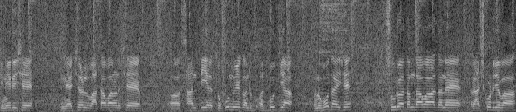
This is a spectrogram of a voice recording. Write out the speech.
સિનેરી છે નેચરલ વાતાવરણ છે શાંતિ અને સુકૂનનું એક અદ્ભુ- અદ્ભુત ત્યાં અનુભવ થાય છે. સુરત, અમદાવાદ અને રાજકોટ જેવા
